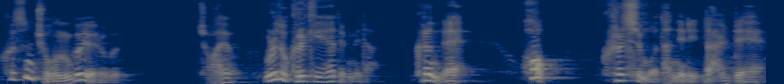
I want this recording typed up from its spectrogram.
그것은 좋은 거예요, 여러분. 좋아요. 우리도 그렇게 해야 됩니다. 그런데 혹 그렇지 못한 일이 있다 할 때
